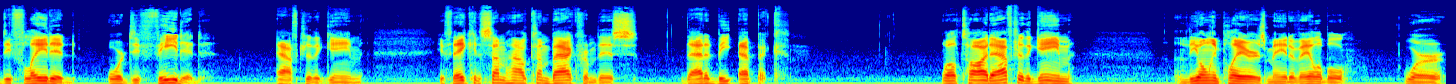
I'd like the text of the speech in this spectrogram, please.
deflated or defeated after the game? If they can somehow come back from this, that'd be epic. Well, Todd, after the game, the only players made available were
